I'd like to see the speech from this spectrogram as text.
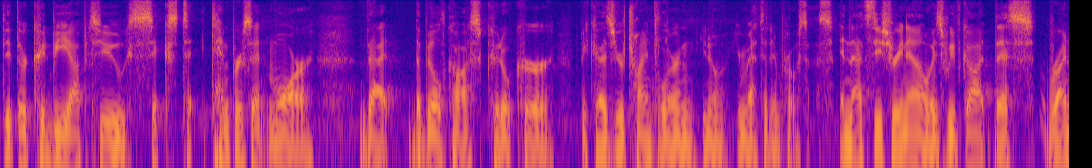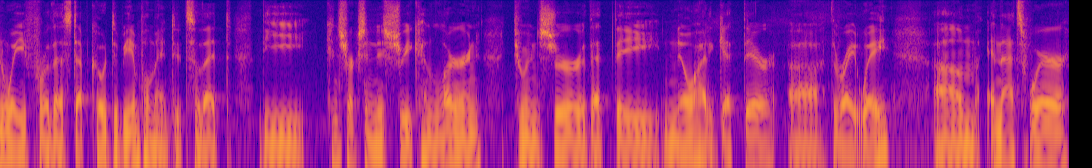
there could be up to six to 10% more that the build cost could occur because you're trying to learn, you know, your method and process. And that's the issue right now is we've got this runway for the step code to be implemented so that the construction industry can learn to ensure that they know how to get there uh, the right way. Um, and that's where,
